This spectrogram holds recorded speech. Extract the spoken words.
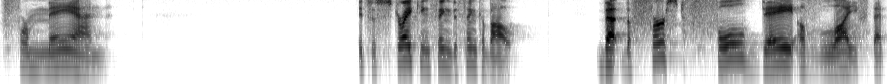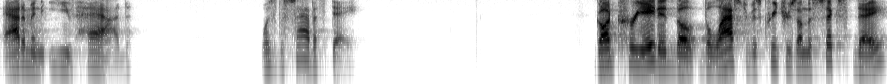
for man. It's a striking thing to think about that the first full day of life that Adam and Eve had was the Sabbath day. God created the, the last of his creatures on the sixth day,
